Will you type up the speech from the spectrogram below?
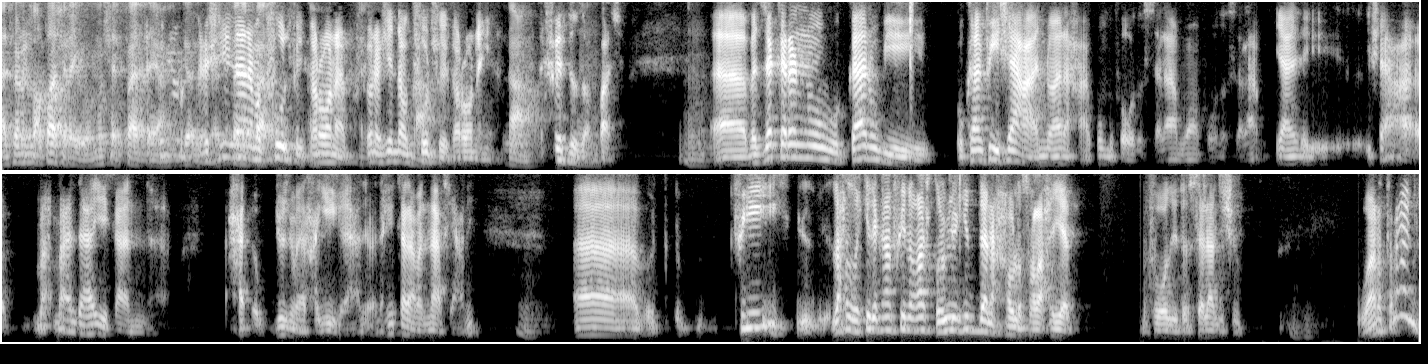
2019 أيوه مش الفات يعني. 2020 أنا مقفول في الكورونا. 2020 ده مقفول في الكورونا هنا نعم. 2019 آه بتذكر إنه كانوا بي وكان في إشاعة إنه أنا حأكون مفوض السلام وما مفوض السلام. يعني إشاعة ما, ما عندها أي كان جزء من الحقيقة يعني لكن كلام الناس يعني. آه في لحظة كده كان في نقاش طويل جدا حول صلاحيات مفوضية السلام دي شنو وأنا طبعا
